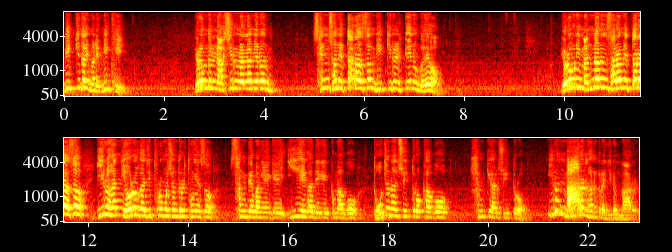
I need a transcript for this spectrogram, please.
미끼다 이 말이야 미끼. 여러분들 낚시를 하려면은 생선에 따라서 미끼를 꿰는 거예요. 여러분이 만나는 사람에 따라서 이러한 여러 가지 프로모션들을 통해서 상대방에게 이해가 되게끔 하고 도전할 수 있도록 하고 함께 할 수 있도록 이런 말을 하는 거라 이런 말을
